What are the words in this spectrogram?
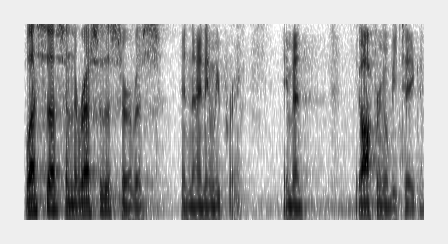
bless us in the rest of the service. In thy name we pray. Amen. The offering will be taken.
